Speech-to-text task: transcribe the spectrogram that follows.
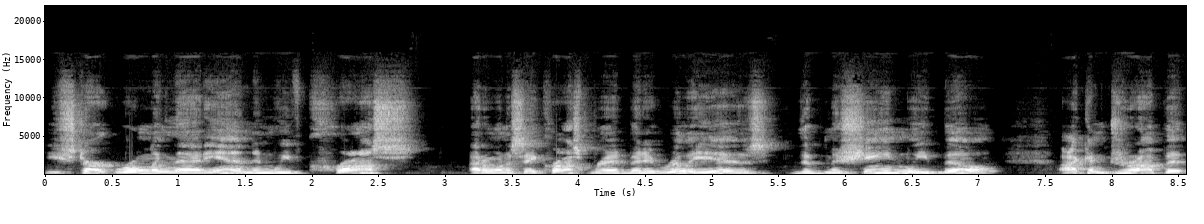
you start rolling that in, and we've cross, I don't want to say crossbred, but it really is the machine we built. I can drop it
